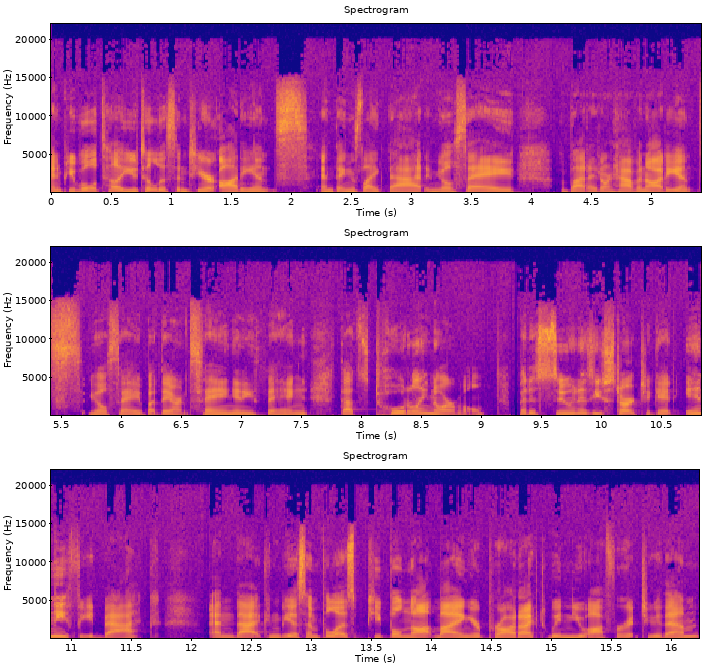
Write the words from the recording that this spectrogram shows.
And people will tell you to listen to your audience and things like that. And you'll say, but I don't have an audience. You'll say, but they aren't saying anything. That's totally normal. But as soon as you start to get any feedback, and that can be as simple as people not buying your product when you offer it to them.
